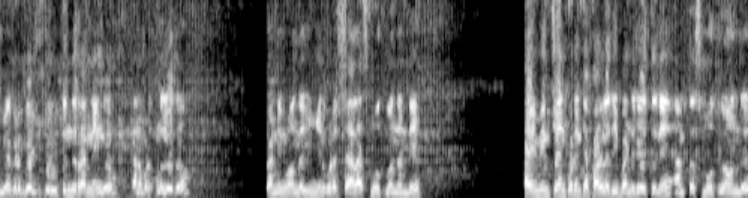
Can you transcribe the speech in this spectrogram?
మీ అక్కడ బెల్ట్ తిరుగుతుంది రన్నింగ్ కనబడుతుందో లేదో. రన్నింగ్లో ఉంది. ఇంజిన్ కూడా చాలా స్మూత్గా ఉందండి. టైమింగ్ చైన్ కూడా ఇంకా పడలేదు ఈ బండికి అయితేనే. అంత స్మూత్గా ఉంది.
